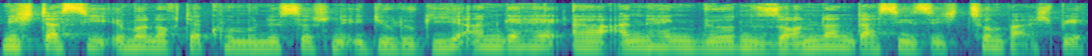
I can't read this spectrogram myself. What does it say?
nicht, dass sie immer noch der kommunistischen Ideologie äh, anhängen würden, sondern dass sie sich zum Beispiel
